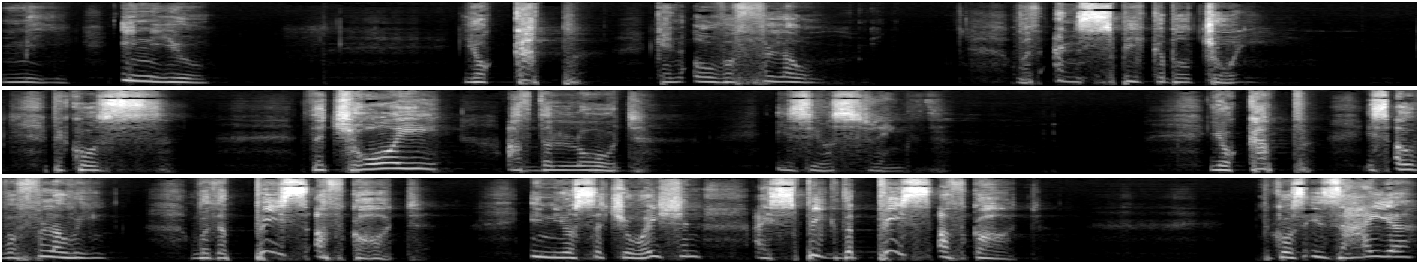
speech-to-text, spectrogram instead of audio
me, in you, your cup can overflow with unspeakable joy. Because the joy of the Lord is your strength. Your cup is overflowing with the peace of God in your situation. I speak the peace of God. Because Isaiah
